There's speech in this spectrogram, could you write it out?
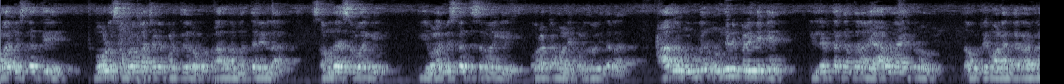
ಒಳ ಮೀಸಲಾತಿ ನೋಡು ಸಂಭ್ರಮಾಚರಣೆ ಪಡ್ತಿದ್ರು ಅವರು. ಆದ್ರೆ ನಮ್ಮ ಮಧ್ಯದಲ್ಲಿಲ್ಲ ಸಮುದಾಯ ಸಲುವಾಗಿ ಈ ಒಳ ಮೀಸಲಾತಿ ಸಲುವಾಗಿ ಹೋರಾಟ ಮಾಡಿ ಬೆಳೆದೋಗಿದ್ದಾರ. ಆದ್ರೆ ಮುಂದಿನ ಮುಂದಿನ ಪೀಳಿಗೆಗೆ ಇಲ್ಲಿರ್ತಕ್ಕಂಥ ನಾವು ಯಾರು ನಾಯಕರು ನೌಕರಿ ಮಾಡೋಕ್ಕಾಗಲ್ಲ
